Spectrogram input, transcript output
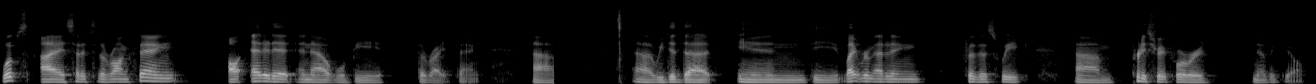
whoops, I set it to the wrong thing. I'll edit it, and now it will be the right thing. Uh, uh, we did that in the Lightroom editing for this week. Um, pretty straightforward, no big deal.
